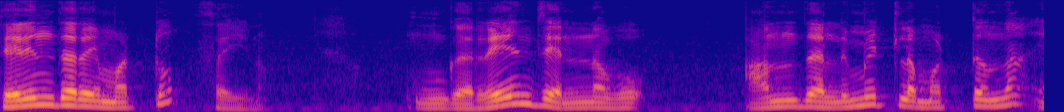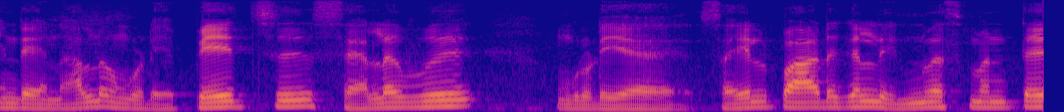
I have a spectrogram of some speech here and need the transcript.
தெரிந்ததை மட்டும் செய்யணும். உங்கள் ரேஞ்ச் என்னவோ அந்த லிமிட்டில் மட்டும்தான் இன்றைய நாளில் உங்களுடைய பேச்சு செலவு உங்களுடைய செயல்பாடுகள் இன்வெஸ்ட்மெண்ட்டு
